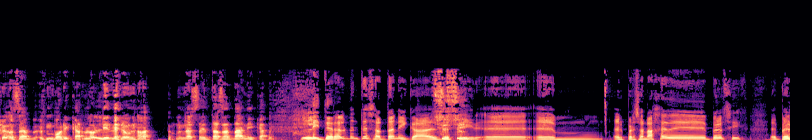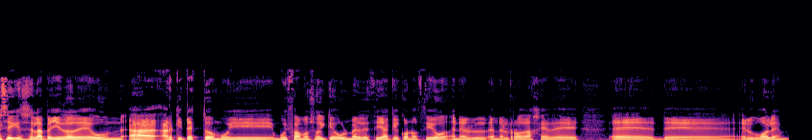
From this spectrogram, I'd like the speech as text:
o sea, Boris Karloff lidera una, una secta satánica, literalmente satánica. Es Sí, sí. decir, eh, em, el personaje de Persig, eh, Persig es el apellido de un ah, arquitecto muy, muy famoso y que Ulmer decía que conoció en el, en el rodaje de, eh, de El Golem,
